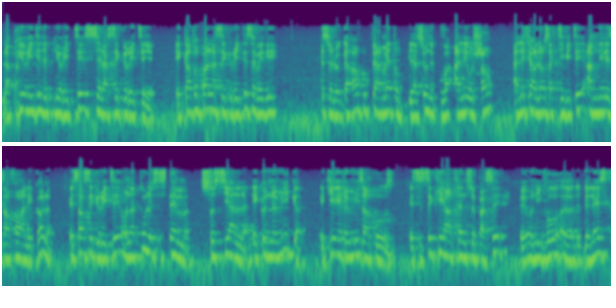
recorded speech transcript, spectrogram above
la priorité des priorités, c'est la sécurité. Et quand on parle de la sécurité, ça veut dire que c'est le garant pour permettre aux populations de pouvoir aller au champ aller faire leurs activités, amener les enfants à l'école. Et sans sécurité, on a tout le système social, économique qui est remis en cause. Et c'est ce qui est en train de se passer euh, au niveau euh, de l'Est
